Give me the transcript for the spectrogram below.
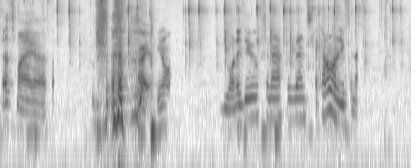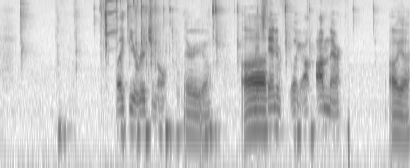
that's my. Uh, all right, you know, do you want to do FNAF events? I kind of want to do FNAF, like the original. There you go. Uh, stand in, like I'm there. oh yeah.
